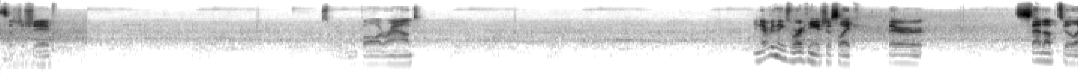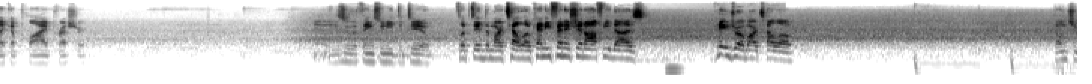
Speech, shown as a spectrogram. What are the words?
Such a shame. Just moving the ball around. And everything's working, it's just like they're set up to like apply pressure. Yeah, these are the things we need to do. Flipped into Martello. Can he finish it off? He does. Pedro Martello. Don't you...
